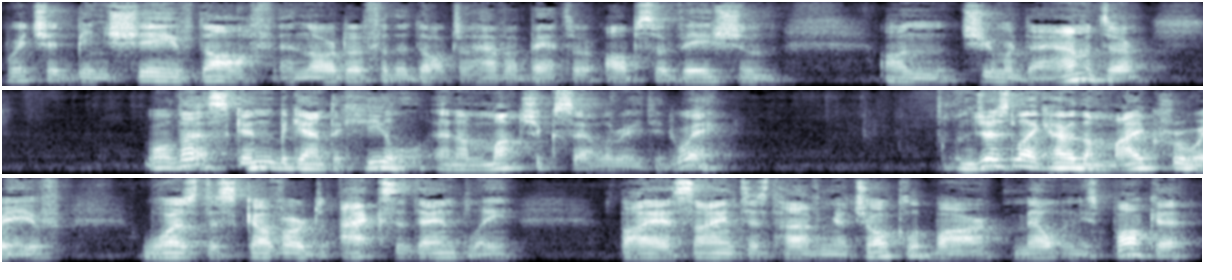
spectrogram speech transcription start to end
which had been shaved off in order for the doctor to have a better observation on tumor diameter, well, that skin began to heal in a much accelerated way. And just like how the microwave was discovered accidentally by a scientist having a chocolate bar melt in his pocket,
